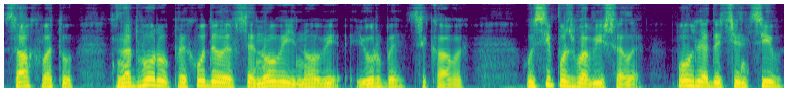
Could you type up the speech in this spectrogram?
захвату, з надвору приходили все нові й нові юрби цікавих. Усі пожвавішали, погляди ченців,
